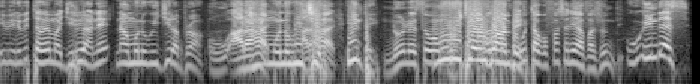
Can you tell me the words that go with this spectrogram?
ibintu bitabaye magirirane nta muntu wigira bra nta muntu wigira inde none se Ni urugero rwa mbere. utagufasha ntiyafasha undi inde indese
